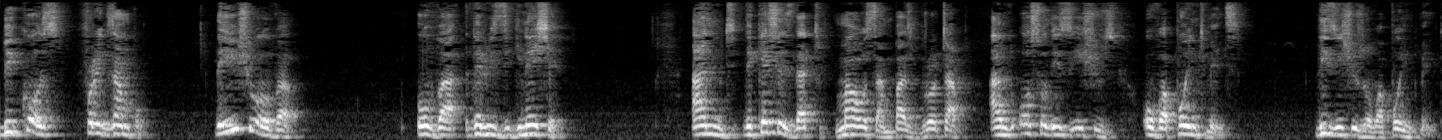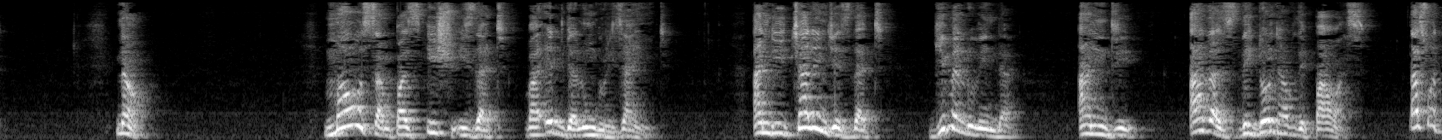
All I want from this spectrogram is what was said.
Because, for example, the issue of, uh, of uh, the resignation and the cases that Miles Sampas brought up, and also these issues of appointments, these issues of appointment. Now, Miles Sampa's issue is that Edgar Lungu resigned. And he challenges that given Lubinda and others, they don't have the powers. That's what,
